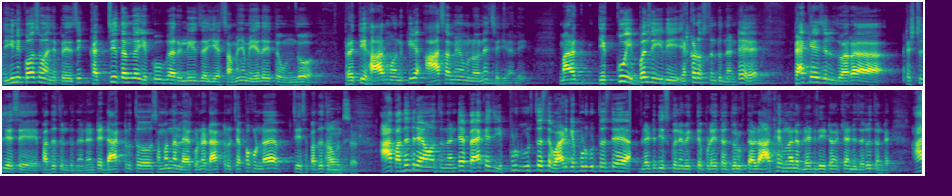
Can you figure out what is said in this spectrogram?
దీనికోసం అని చెప్పేసి ఖచ్చితంగా ఎక్కువగా రిలీజ్ అయ్యే సమయం ఏదైతే ఉందో ప్రతి హార్మోన్కి ఆ సమయంలోనే చేయాలి మనకు ఎక్కువ ఇబ్బంది ఇది ఎక్కడ వస్తుంటుందంటే ప్యాకేజీల ద్వారా టెస్టులు చేసే పద్ధతి ఉంటుందండి అంటే డాక్టర్తో సంబంధం లేకుండా డాక్టర్ చెప్పకుండా చేసే పద్ధతి ఉంటుంది. సార్. ఆ పద్ధతిలో ఏమవుతుందంటే ప్యాకేజ్ ఎప్పుడు గుర్తొస్తే వాడికి ఎప్పుడు గుర్తొస్తే బ్లడ్ తీసుకునే వ్యక్తి ఎప్పుడైతే దొరుకుతాడో ఆ టైంలోనే బ్లడ్ తీయటం ఇట్లాంటివి జరుగుతుంటాయి ఆ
